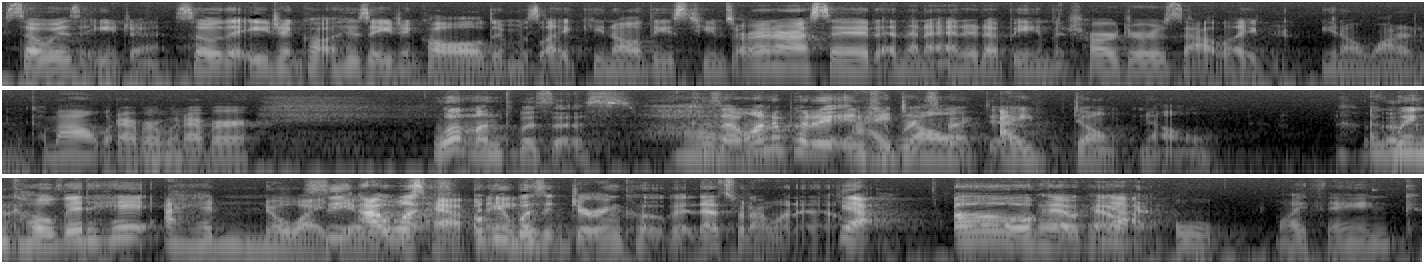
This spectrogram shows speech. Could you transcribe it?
So his agent. So the agent called his agent called and was like, you know, these teams are interested, and then it ended up being the Chargers that like, you know, wanted him to come out, whatever, Mm-hmm. whatever. What month was this? Because I want to put it into I don't. perspective. I don't know. Like, When COVID hit, I had no idea See, what I was happening. Okay, was it during COVID? That's what I want to know. Yeah. Oh, okay, okay, Yeah. okay. Well, I think.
